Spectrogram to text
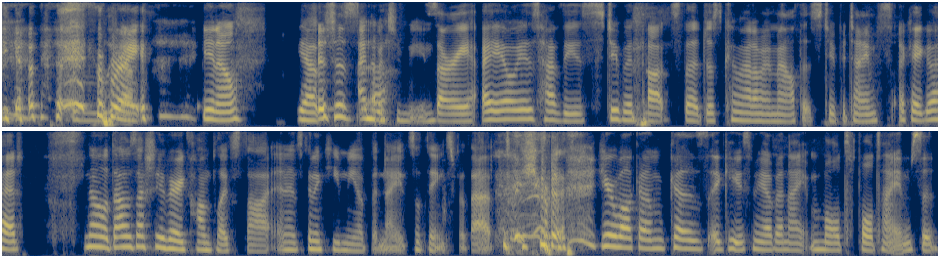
Yeah. right You know, yeah it's just, i know uh, what you mean sorry. I always have these stupid thoughts that just come out of my mouth at stupid times. Okay, go ahead. no that was actually a very complex thought and it's going to keep me up at night so thanks for that You're, you're welcome because it keeps me up at night multiple times a,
